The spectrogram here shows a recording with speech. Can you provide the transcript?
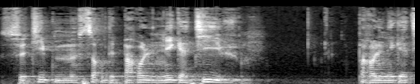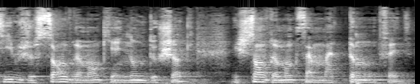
ce type me sort des paroles négatives, paroles négatives, je sens vraiment qu'il y a une onde de choc et je sens vraiment que ça m'atteint en fait.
